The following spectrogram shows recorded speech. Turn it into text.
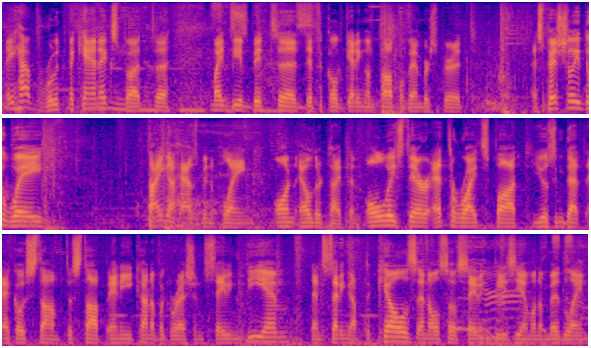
They have root mechanics, but uh, might be a bit uh, difficult getting on top of Ember Spirit. Especially the way Taiga has been playing on Elder Titan. Always there at the right spot, using that Echo Stomp to stop any kind of aggression, saving DM, then setting up the kills, and also saving BZM on a mid lane.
